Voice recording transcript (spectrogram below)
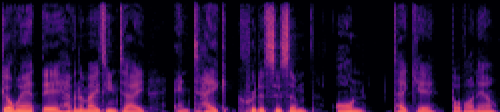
Go out there, have an amazing day, and take criticism on. Take care. Bye bye now.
